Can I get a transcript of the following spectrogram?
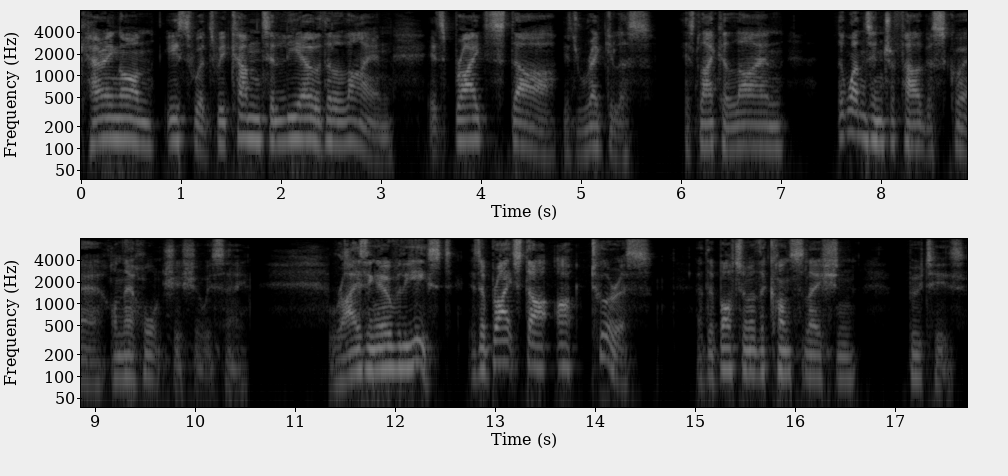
Carrying on eastwards, we come to Leo the lion. Its bright star is Regulus. It's like a lion, the ones in Trafalgar Square, on their haunches, shall we say. Rising over the east is a bright star Arcturus at the bottom of the constellation Bootes.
